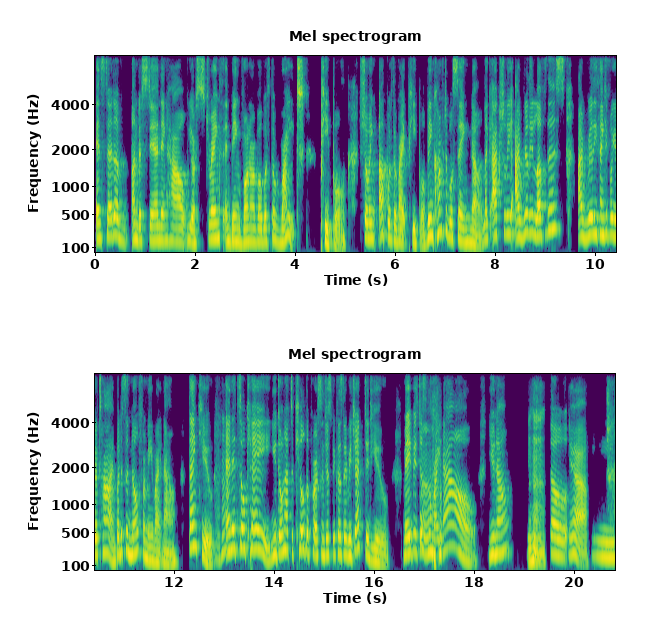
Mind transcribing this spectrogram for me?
instead of understanding how your strength and being vulnerable with the right people, showing up with the right people, being comfortable saying no. Like, actually, I really love this. I really thank you for your time, but it's a no for me right now. Thank you. Mhm. And it's okay. You don't have to kill the person just because they rejected you. Maybe it's just for right now, you know? Mhm. So Yeah. the,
